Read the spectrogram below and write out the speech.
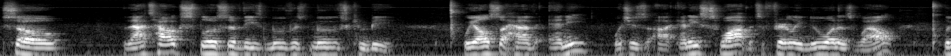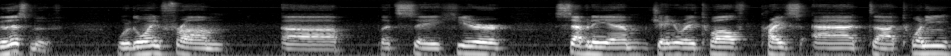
So that's how explosive these movers moves can be. We also have any which is uh, Anyswap. It's a fairly new one as well. Look at this move. We're going from uh, let's say here 7 a.m january 12th price at uh, 20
